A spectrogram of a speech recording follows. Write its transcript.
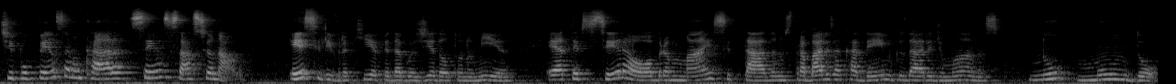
Tipo, pensa num cara sensacional. Esse livro aqui, A Pedagogia da Autonomia, é a terceira obra mais citada nos trabalhos acadêmicos da área de humanas no mundo.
